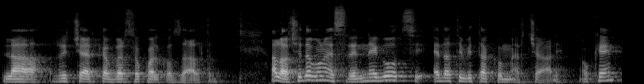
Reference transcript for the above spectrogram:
la ricerca verso qualcos'altro. Allora, ci devono essere negozi ed attività commerciali, ok?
